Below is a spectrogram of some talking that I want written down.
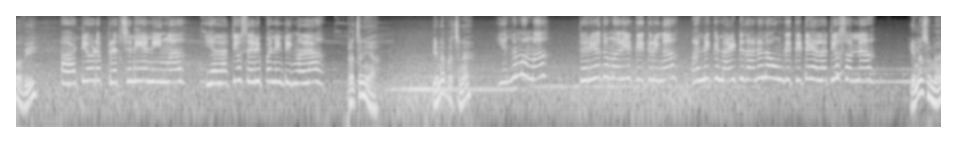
பவி? பாட்டியோட பிரச்சனைய நீங்க எல்லாத்தையும் சரி பண்ணிட்டீங்கல்ல? பிரச்சனையா? என்ன பிரச்சனை? என்ன மாமா? தெரியாத மாதிரியே கேக்குறீங்க. அன்னைக்கு நைட்டு தானே நான் உங்ககிட்ட எல்லாத்தையும் சொன்னேன். என்ன சொன்ன?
